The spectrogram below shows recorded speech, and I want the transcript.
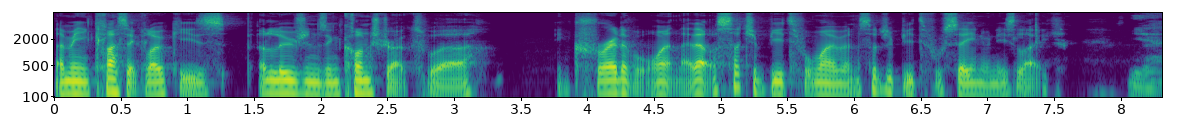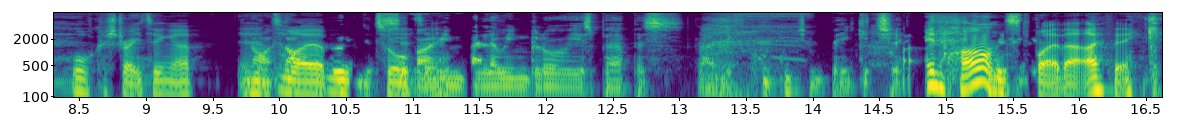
I mean, classic Loki's illusions and constructs were incredible, weren't they? That was such a beautiful moment, such a beautiful scene when he's like, yeah, orchestrating a an not, entire not at all by him bellowing glorious purpose like Pikachu. Enhanced by that, I think.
